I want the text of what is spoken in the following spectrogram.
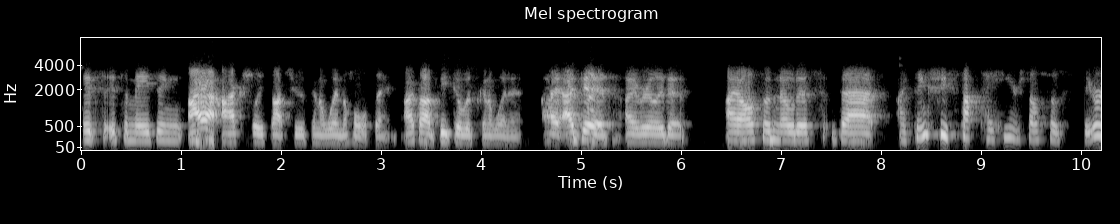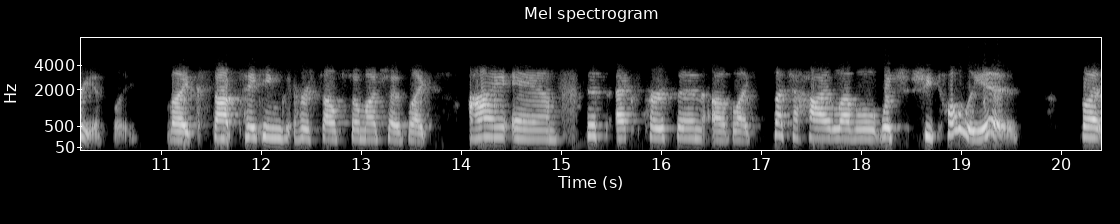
it's it's amazing. I actually thought she was going to win the whole thing. I thought Vika was going to win it. I, I did. I really did. I also noticed that I think she stopped taking herself so seriously. Like, stopped taking herself so much as like, I am this X person of like such a high level, which she totally is. But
